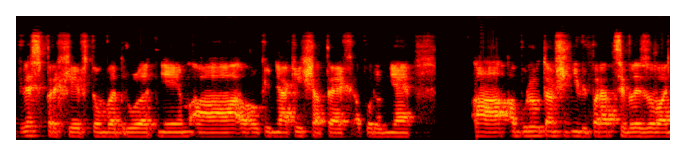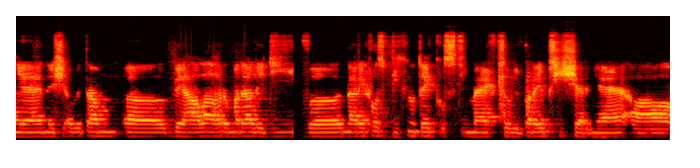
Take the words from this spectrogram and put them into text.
dvě sprchy v tom vedru letním a holky v nějakých šatech a podobně, a, a budou tam všichni vypadat civilizovaně, než aby tam uh, běhala hromada lidí v narychlo spíchnutých kostýmech, co vypadají příšerně a,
